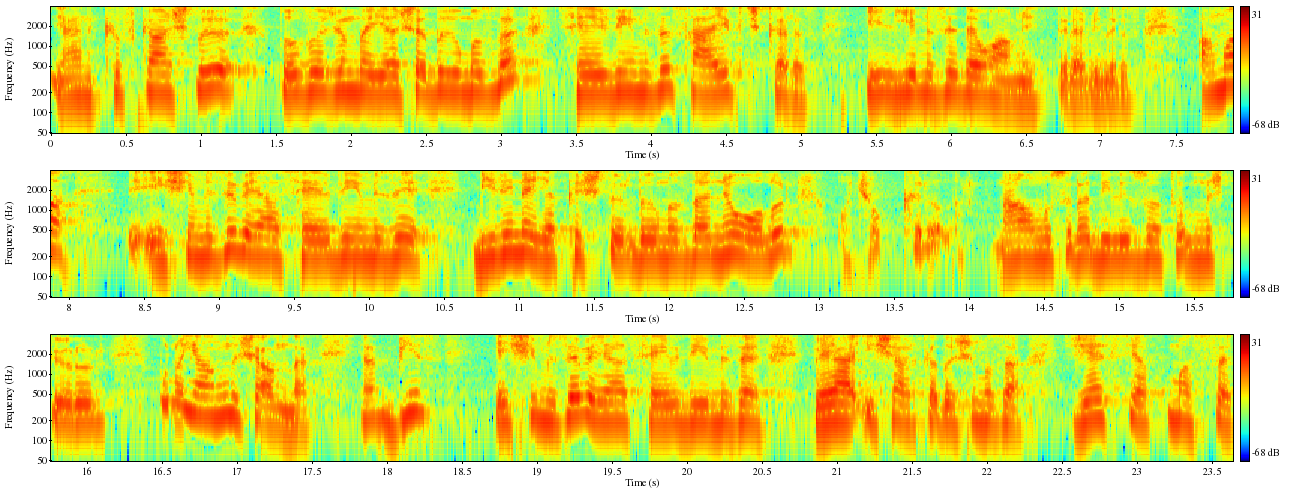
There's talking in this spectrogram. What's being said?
Yani kıskançlığı dozajında yaşadığımızda sevdiğimize sahip çıkarız. İlgimizi devam ettirebiliriz. Ama eşimizi veya sevdiğimizi birine yakıştırdığımızda ne olur? O çok kırılır. Namusuna dil uzatılmış görür. Bunu yanlış anlar. Ya biz eşimize veya sevdiğimize veya iş arkadaşımıza jest yapmazsak,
